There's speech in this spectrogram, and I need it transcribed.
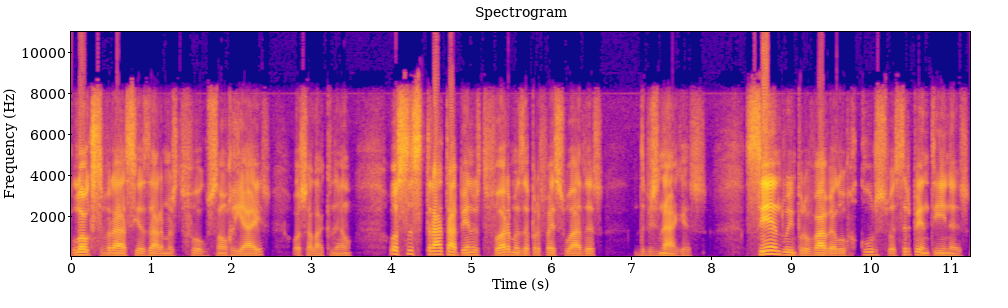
Logo se verá se as armas de fogo são reais, oxalá que não, ou se se trata apenas de formas aperfeiçoadas de besnagas. Sendo improvável o recurso a serpentinas,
